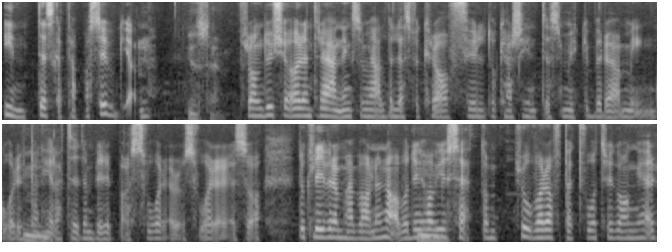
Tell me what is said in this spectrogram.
inte ska tappa sugen. Just det. För om du kör en träning som är alldeles för kravfylld och kanske inte så mycket beröm ingår utan Mm. hela tiden blir det bara svårare och svårare så då kliver de här barnen av och det har Mm. vi ju sett. De provar ofta två, tre gånger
